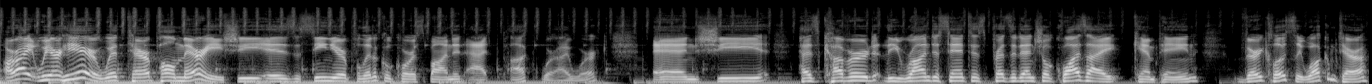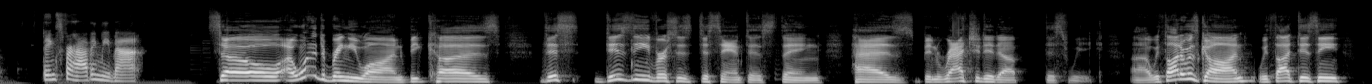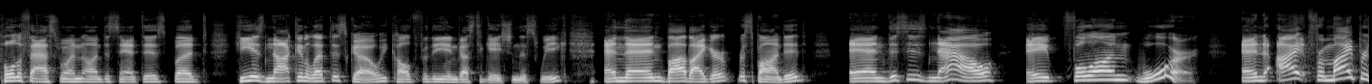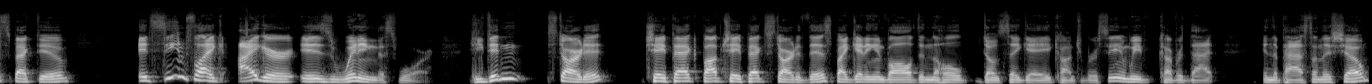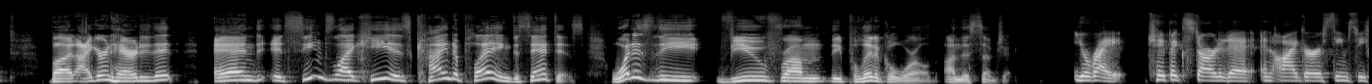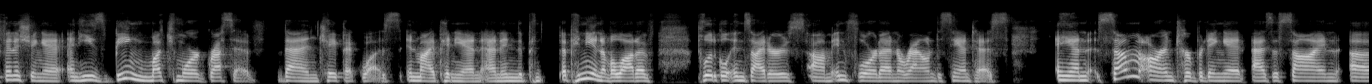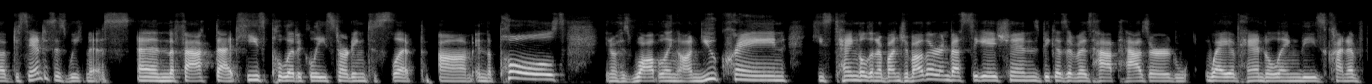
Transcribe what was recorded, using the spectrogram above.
All right, we are here with Tara Palmeri. She is a senior political correspondent at Puck, where I work, and she has covered the Ron DeSantis presidential quasi campaign very closely. Welcome, Tara. Thanks for having me, Matt. So, I wanted to bring you on because this Disney versus DeSantis thing has been ratcheted up this week. Uh, we thought it was gone. We thought Disney pulled a fast one on DeSantis, but he is not going to let this go. He called for the investigation this week. And then Bob Iger responded. And this is now a full on war. And I, from my perspective, it seems like Iger is winning this war. He didn't start it. Chapek, Bob Chapek started this by getting involved in the whole don't say gay controversy. And we've covered that in the past on this show. But Iger inherited it And it seems like he is kind of playing DeSantis. What is the view from the political world on this subject? You're right. Chapek started it and Iger seems to be finishing it. And he's being much more aggressive than Chapek was, in my opinion, and in the p- opinion of a lot of political insiders um, in Florida and around DeSantis. And some are interpreting it as a sign of DeSantis's weakness and the fact that he's politically starting to slip um, in the polls. You know, his wobbling on Ukraine. He's tangled in a bunch of other investigations because of his haphazard way of handling these kind of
